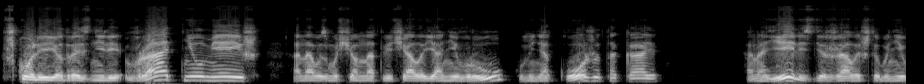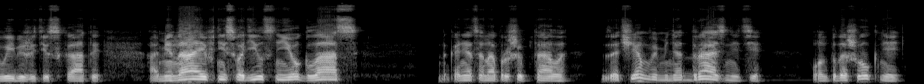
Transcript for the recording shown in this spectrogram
В школе ее дразнили «врать не умеешь», она возмущенно отвечала, «Я не вру, у меня кожа такая». Она еле сдержалась, чтобы не выбежать из хаты, а Минаев не сводил с нее глаз. Наконец она прошептала, «Зачем вы меня дразните?» Он подошел к ней,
